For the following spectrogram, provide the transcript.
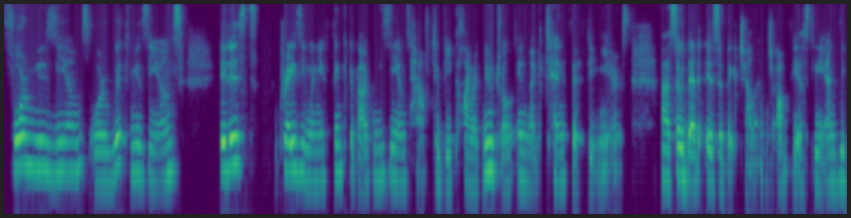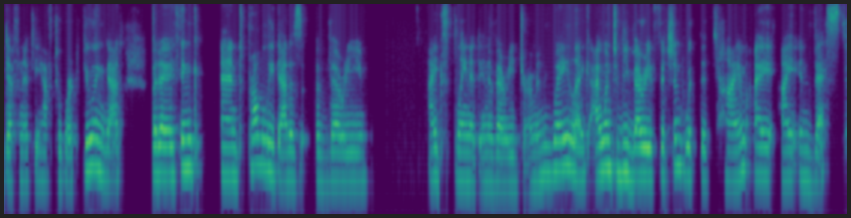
for museums or with museums. It is crazy when you think about museums have to be climate neutral in like 10, 15 years. Uh, so that is a big challenge, obviously, and we definitely have to work doing that. But I think and probably that is a very, I explain it in a very German way. Like I want to be very efficient with the time I, I invest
